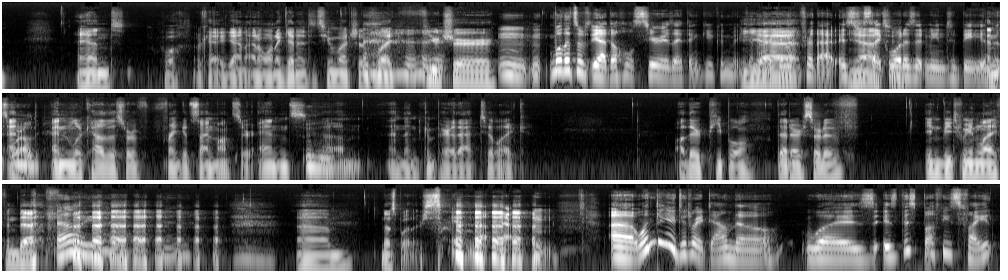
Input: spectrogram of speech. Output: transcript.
And well, okay, again, I don't want to get into too much of like future Mm, well, that's what, yeah. The whole series, I think you can make an Yeah. argument for that. It's Yeah, just like, too. what does it mean to be in and, this and, world? and look how the sort of Frankenstein monster ends, Mhm. um, and then compare that to like other people that are sort of in between life and death. Oh yeah. yeah. Um, no spoilers. Yeah, no, no. Mm. Uh, one thing I did write down though was, is this Buffy's fight?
